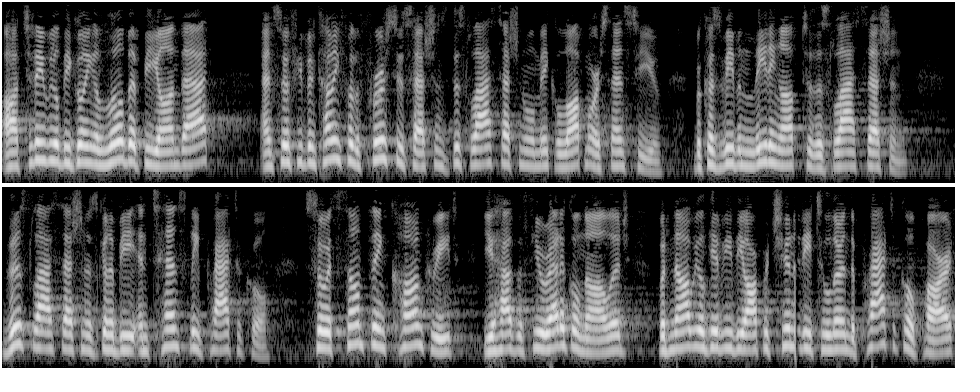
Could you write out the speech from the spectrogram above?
Uh, today we'll be going a little bit beyond that. And so if you've been coming for the first two sessions, this last session will make a lot more sense to you because we've been leading up to this last session. This last session is going to be intensely practical. So it's something concrete. You have the theoretical knowledge, but now we'll give you the opportunity to learn the practical part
